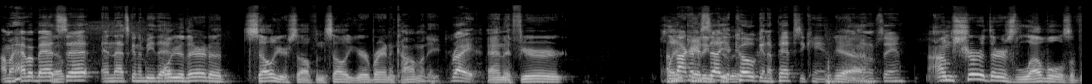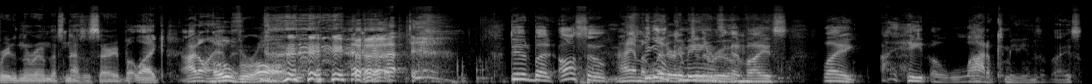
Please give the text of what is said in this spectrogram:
I'm gonna have a bad Yep. set, and that's gonna be that. Well, you're there to sell yourself and sell your brand of comedy, Right. And if you're, I'm not gonna placating sell to you the- Coke and a Pepsi can. you know Yeah. what I'm saying. I'm sure there's levels of reading the room that's necessary, but like I don't have it. overall, dude. But also, I am speaking of illiterate to the comedians' room. advice, like I hate a lot of comedians' advice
